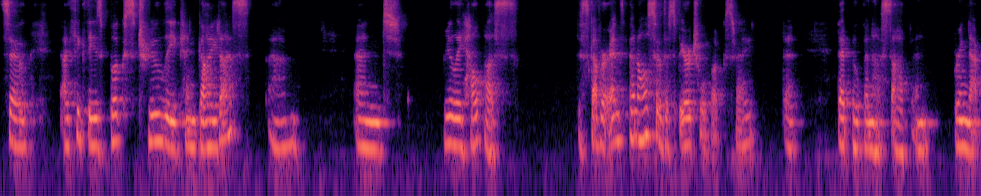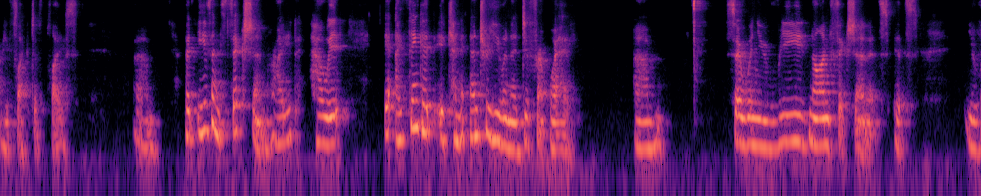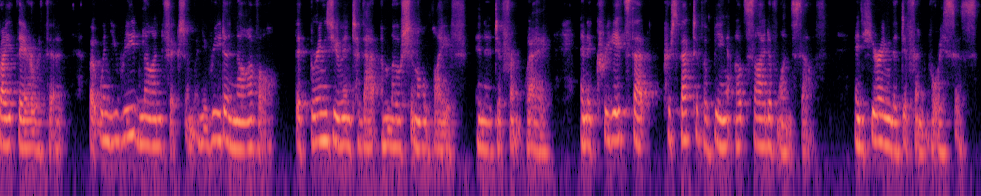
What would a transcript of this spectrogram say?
so I think these books truly can guide us um, and really help us discover, and, and also the spiritual books, right? That, that open us up and bring that reflective place. Um, but even fiction, right? How it, it, I think it, it can enter you in a different way. Um, so when you read nonfiction, it's, it's, you're right there with it. But when you read nonfiction, when you read a novel that brings you into that emotional life in a different way, and it creates that perspective of being outside of oneself and hearing the different voices.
